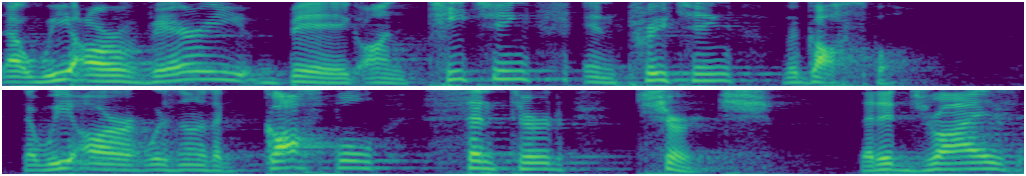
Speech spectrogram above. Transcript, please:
that we are very big on teaching and preaching the gospel. That we are what is known as a gospel centered church. That it drives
